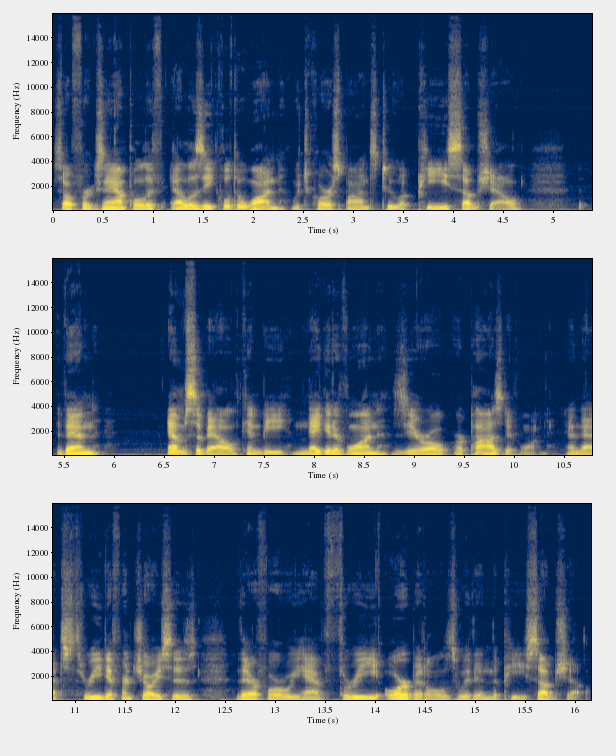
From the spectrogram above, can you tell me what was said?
So for example, if L is equal to 1, which corresponds to a p subshell, then m sub L can be negative 1, 0, or positive 1. And that's three different choices. Therefore, we have three orbitals within the p subshell.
